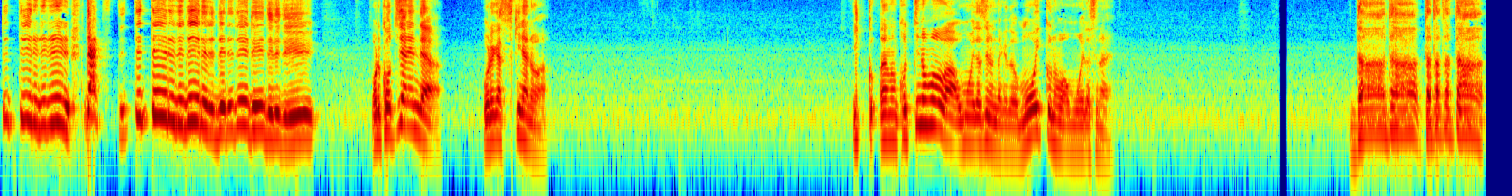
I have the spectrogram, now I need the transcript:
てってれれれ。れだっつってってってれれれれれれれれれれれ。俺こっちじゃねえんだよ。俺が好きなのは。一個あのこっちの方は思い出せるんだけどもう一個の方は思い出せない。ダーダーダダダダ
